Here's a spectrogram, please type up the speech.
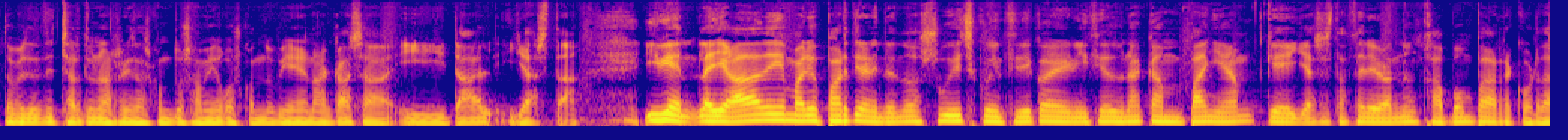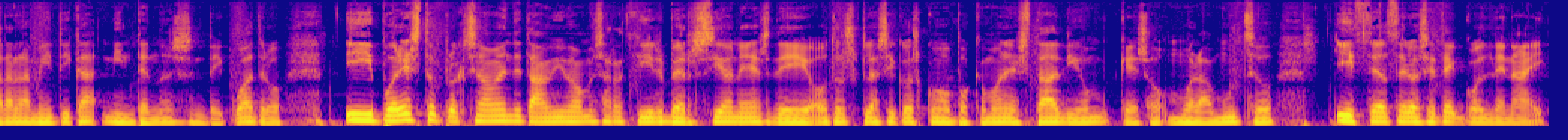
Te apetece echarte unas risas con tus amigos cuando vienen a casa y tal, y ya está. Y bien, la llegada de Mario Party a Nintendo Switch coincide con el inicio de una campaña que ya se está celebrando en Japón para recordar a la mítica Nintendo 64. Y por esto, próximamente también vamos a recibir versiones de otros clásicos como Pokémon Stadium, que eso mola mucho, y 007 GoldenEye.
